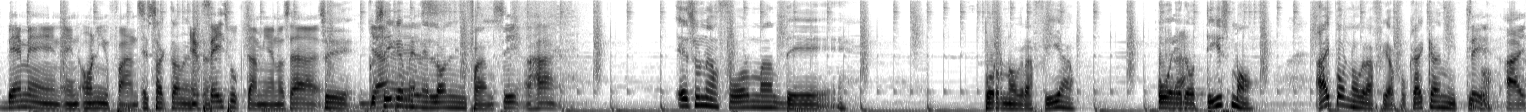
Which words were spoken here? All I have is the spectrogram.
veme en, en OnlyFans. Exactamente. En Facebook también, o sea. Sí, ya sígueme en el OnlyFans. Sí, ajá. es una forma de pornografía o erotismo. Hay pornografía, porque hay que Sí, admitirlo. hay.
